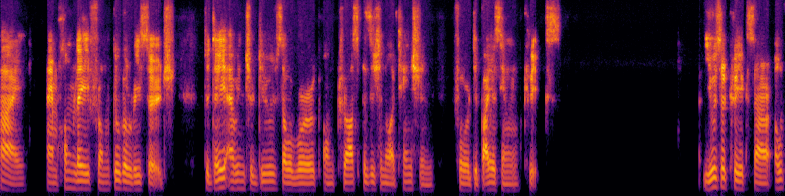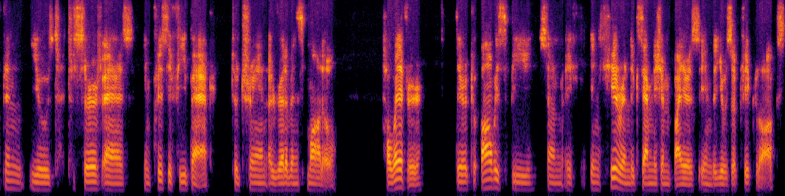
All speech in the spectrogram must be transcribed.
Hi, I'm Honglei from Google Research. Today, I will introduce our work on cross-positional attention for debiasing clicks. User clicks are often used to serve as implicit feedback to train a relevance model. However, there could always be some inherent examination bias in the user click logs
